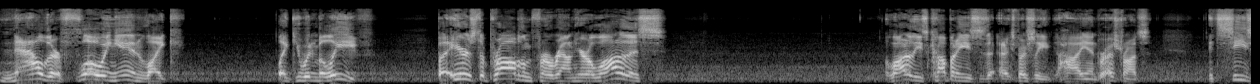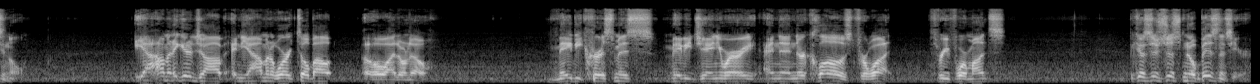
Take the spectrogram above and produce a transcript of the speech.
now they're flowing in like like you wouldn't believe. But here's the problem for around here: a lot of this, a lot of these companies, especially high end restaurants, it's seasonal. Yeah, I'm to get a job, and yeah, I'm to work till about, oh, I don't know, maybe Christmas, maybe January, and then they're closed for what, three, four months? Because there's just no business here.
